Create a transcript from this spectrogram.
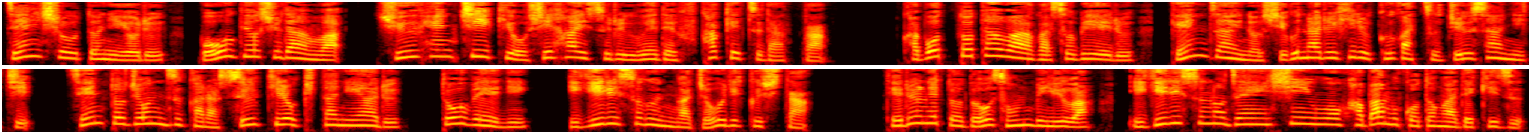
前哨とによる防御手段は周辺地域を支配する上で不可欠だった。カボットタワーがそびえる現在のシグナルヒル9月13日、セントジョンズから数キロ北にある東米にイギリス軍が上陸した。テルネとドーソンビューはイギリスの前進を阻むことができず、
